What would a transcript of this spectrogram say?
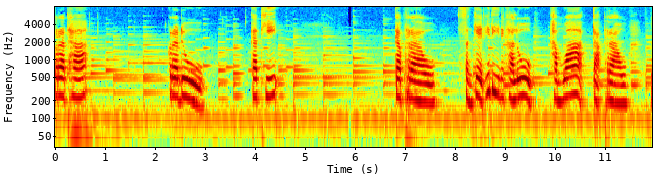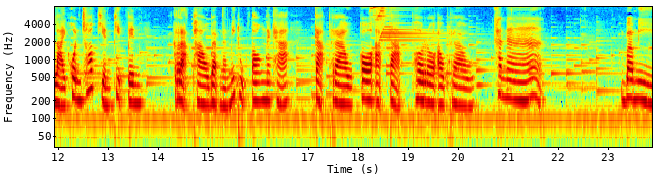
กระทะ กระดูกกะทิกะเพรา สังเกตให้ดีนะคะลูกคำว่ากะเพรา หลายคนชอบเขียนผิดเป็นกระเพราแบบนั้นไม่ถูกต้องนะคะ กะเพรากออักกะพอรอเอาเพราคะน้าบะหมี่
